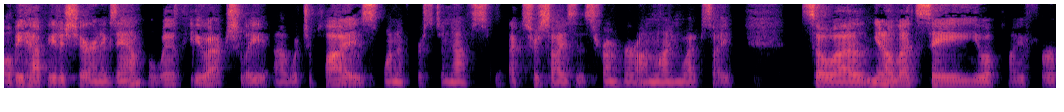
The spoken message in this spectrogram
I'll be happy to share an example with you, actually, uh, which applies one of Kristin Neff's exercises from her online website. So, uh, you know, let's say you apply for a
